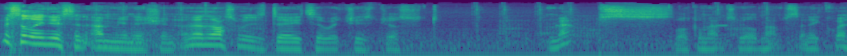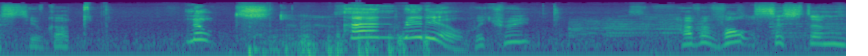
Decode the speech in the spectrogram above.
miscellaneous and ammunition, and then the last one is data, which is just maps, local maps, world maps, any quests you've got, notes, and radio, which we have a vault system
